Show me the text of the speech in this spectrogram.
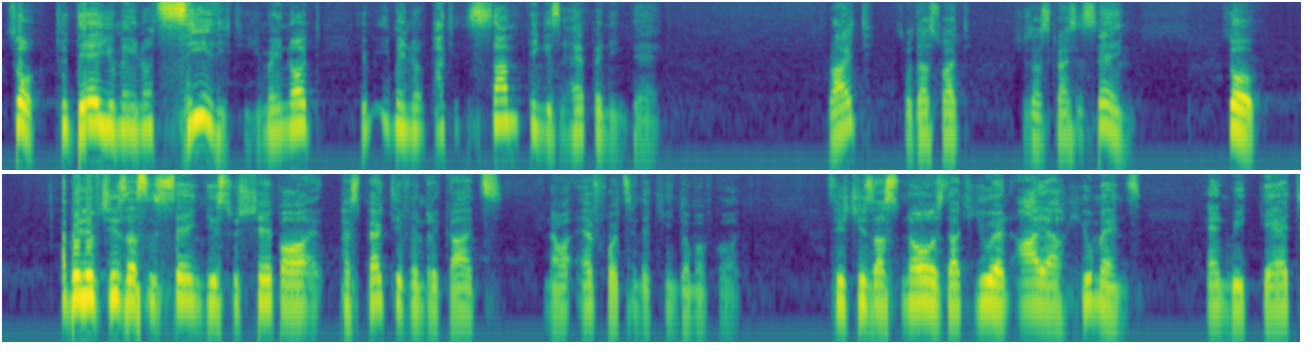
So today you may not see it. You may not, you, may not, but something is happening there. Right? So that's what Jesus Christ is saying. So I believe Jesus is saying this to shape our perspective in regards in our efforts in the kingdom of God. See, Jesus knows that you and I are humans and we get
